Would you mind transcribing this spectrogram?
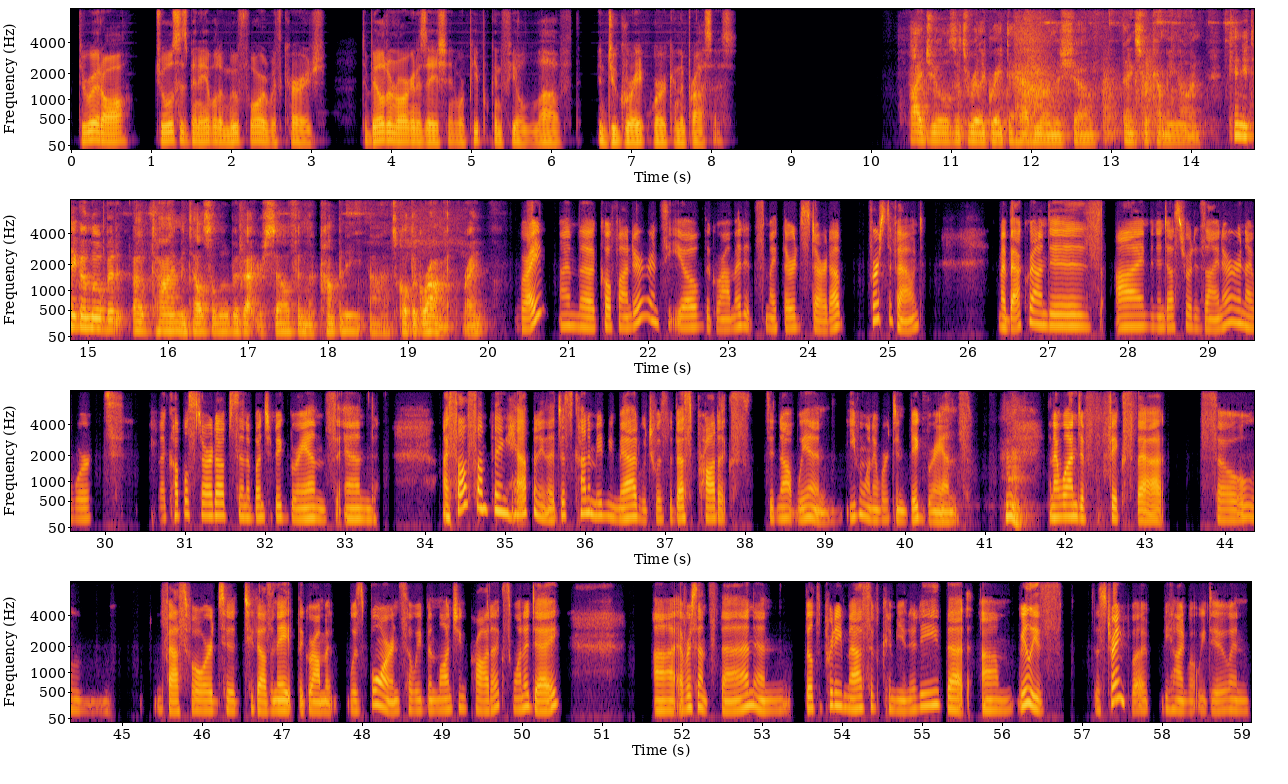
Through it all, Jules has been able to move forward with courage to build an organization where people can feel loved and do great work in the process. Hi, Jules. It's really great to have you on the show. Thanks for coming on. Can you take a little bit of time and tell us a little bit about yourself and the company? Uh, it's called The Grommet, right? Right. I'm the co founder and CEO of The Grommet. It's my third startup, first to found. My background is I'm an industrial designer and I worked in a couple startups and a bunch of big brands. And I saw something happening that just kind of made me mad, which was the best products did not win, even when I worked in big brands. Hmm. And I wanted to fix that. So fast forward to 2008, the Grommet was born. So we've been launching products one a day uh, ever since then and built a pretty massive community that um, really is the strength behind what we do. And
